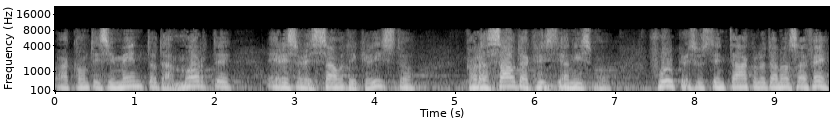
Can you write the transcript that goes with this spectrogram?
o acontecimento da morte e ressurreição de Cristo, coração do cristianismo, fulcro e sustentáculo da nossa fé.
